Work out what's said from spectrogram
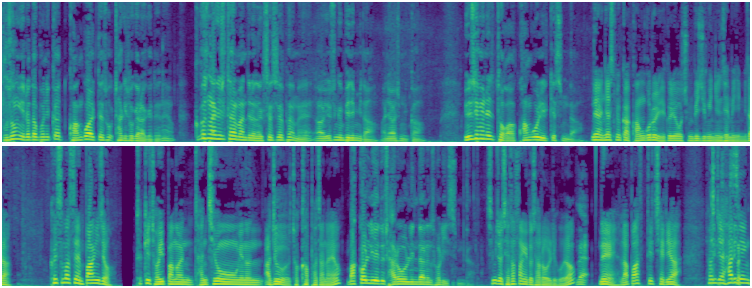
구성이 이러다 보니까 광고할 때 소- 자기소개를 하게 되네요. 그것은 알기 싫다를 만드는 XSFM의 어, 유승균 PD입니다. 안녕하십니까. 윤세민 에디터가 광고를 읽겠습니다. 네, 안녕하십니까. 광고를 읽으려고 준비 중인 윤세민입니다. 크리스마스엔 빵이죠. 특히 저희 빵은 잔치용에는 아주 적합하잖아요. 막걸리에도 잘 어울린다는 설이 있습니다. 심지어 제사상에도 잘 어울리고요. 네. 네, 라파스티체리아. 현재 할인행.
